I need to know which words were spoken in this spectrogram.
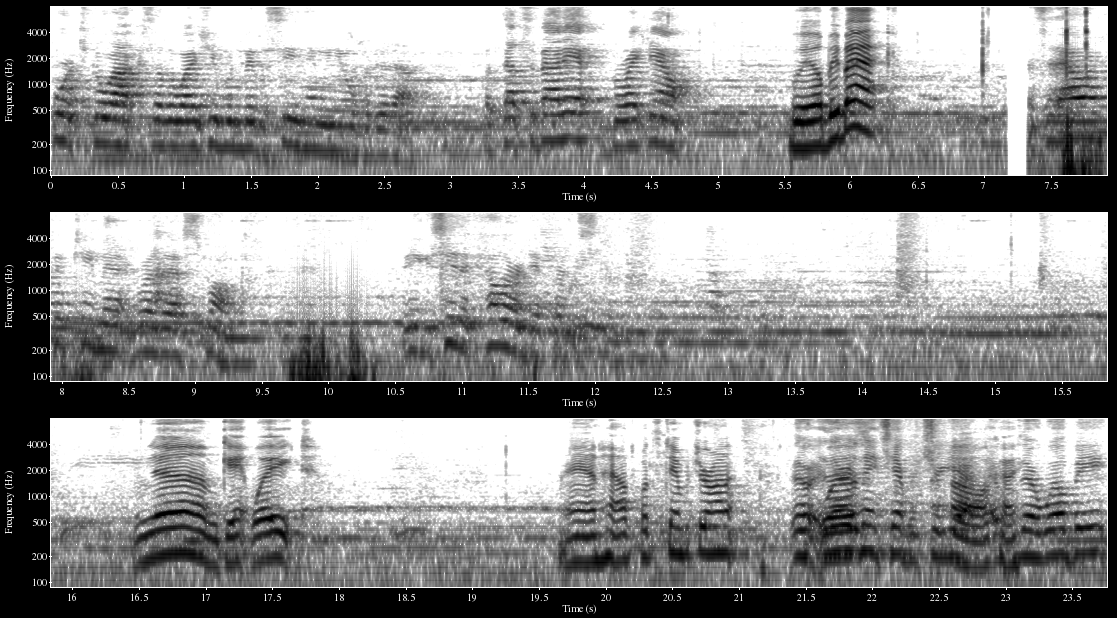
for it to go out because otherwise you wouldn't be able to see anything when you open it up. But that's about it for right now. We'll be back. It's an hour and 15 minutes worth of smoke. But you can see the color difference. Yum, can't wait. And how, what's the temperature on it? There, there isn't any temperature oh, yet. Oh, okay. There will be.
